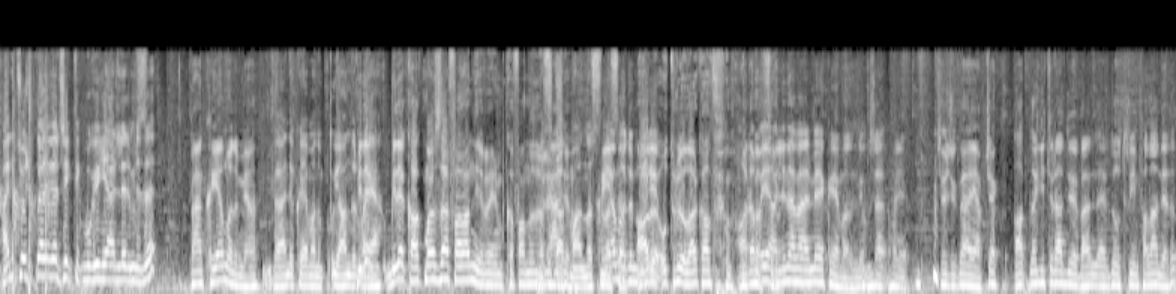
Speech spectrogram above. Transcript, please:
Hani çocuklara verecektik bugün yerlerimizi? Ben kıyamadım ya. Ben de kıyamadım Bir de, uyandırmaya. bir de kalkmazlar falan diye benim kafamda da öyle Nasıl bir şey. kalkma nasıl Kıyamadım nasıl? Abi diye oturuyorlar kalkıyorlar. arabayı Ali'ne vermeye kıyamadım. Yoksa hani çocuklar yapacak. Atla git radyoya ben evde oturayım falan dedim.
